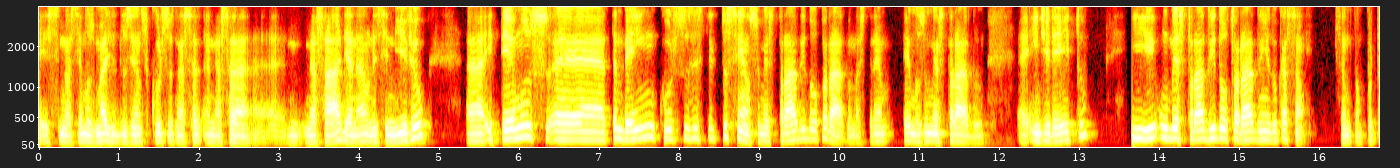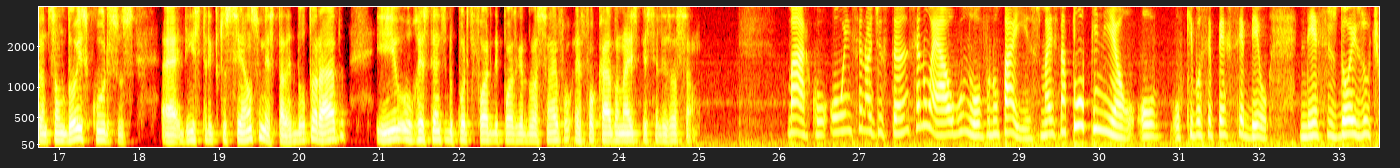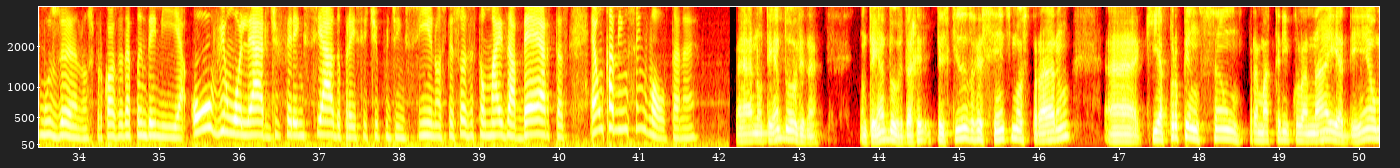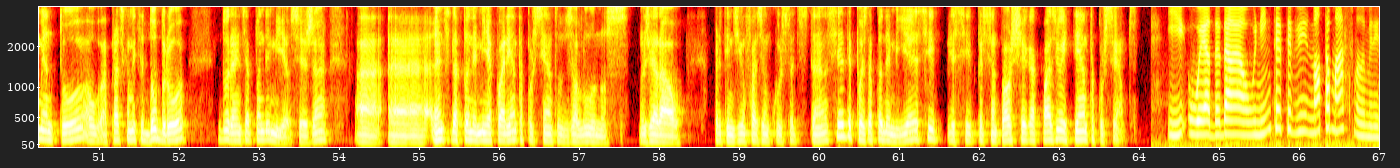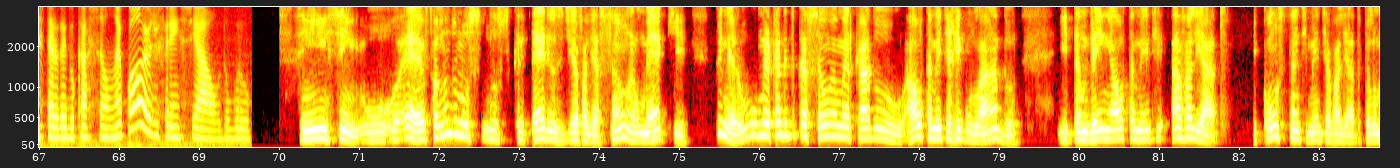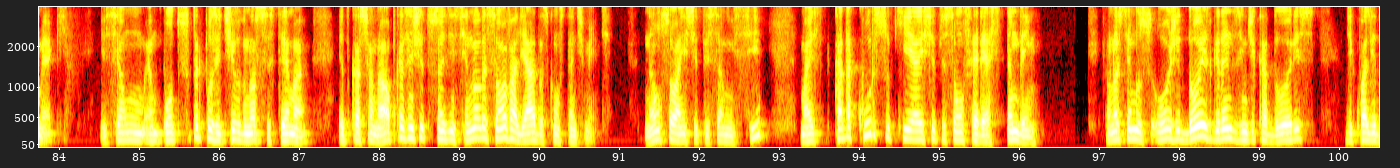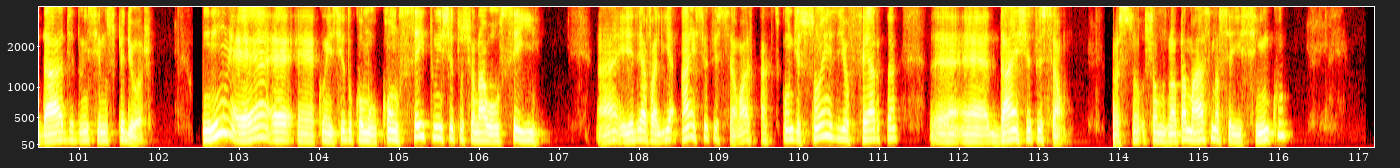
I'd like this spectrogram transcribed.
Esse, nós temos mais de 200 cursos nessa, nessa, nessa área, né? nesse nível. Uh, e temos é, também cursos estricto senso, mestrado e doutorado. Nós temos um mestrado é, em Direito e um mestrado e doutorado em Educação. Então, portanto, são dois cursos é, de estricto senso, mestrado e doutorado, e o restante do portfólio de pós-graduação é, fo é focado na especialização. Marco, o ensino à distância não é algo novo no país, mas na tua opinião, ou o que você percebeu nesses dois últimos anos, por causa da pandemia, houve um olhar diferenciado para esse tipo de ensino? As pessoas estão mais abertas? É um caminho sem volta, né? É, não tenha dúvida, não tenha dúvida. Pesquisas recentes mostraram ah, que a propensão para matrícula na EAD aumentou, praticamente dobrou durante a pandemia, ou seja, a, a, antes da pandemia, 40% dos alunos, no geral, pretendiam fazer um curso à distância, depois da pandemia, esse, esse percentual chega a quase 80%. E o EAD da Uninter teve nota máxima do Ministério da Educação, né? Qual é o diferencial do grupo? Sim, sim. O, é, falando nos, nos critérios de avaliação, né, o MEC, primeiro, o mercado de educação é um mercado altamente regulado e também altamente avaliado e constantemente avaliado pelo MEC. Isso é um, é um ponto super positivo do nosso sistema educacional, porque as instituições de ensino elas são avaliadas constantemente. Não só a instituição em si, mas cada curso que a instituição oferece também. Então, nós temos hoje dois grandes indicadores de qualidade do ensino superior. Um é, é, é conhecido como conceito institucional, ou CI. Né? Ele avalia a instituição, as, as condições de oferta é, é, da instituição. Nós somos nota máxima, CI 5.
